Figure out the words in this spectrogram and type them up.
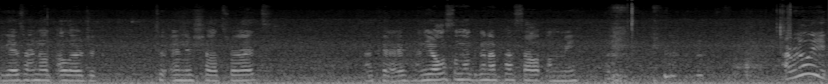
You guys are not allergic to any shots, right? Okay. And you're also not gonna pass out on me. I really,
